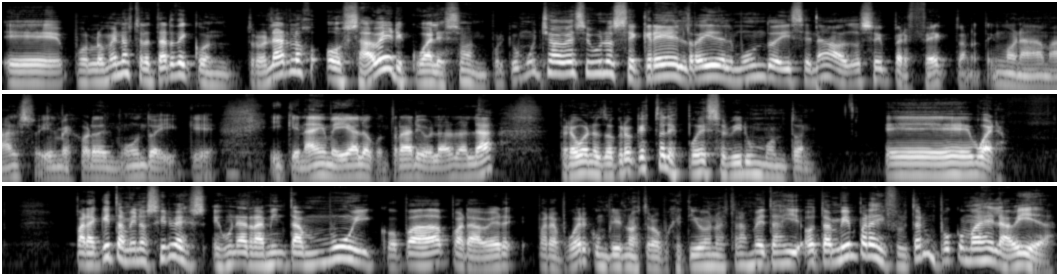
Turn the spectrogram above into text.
eh, por lo menos tratar de controlarlos o saber cuáles son. Porque muchas veces uno se cree el rey del mundo y dice, no, yo soy perfecto, no tengo nada mal, soy el mejor del mundo y que, y que nadie me diga lo contrario, bla, bla, bla. Pero bueno, yo creo que esto les puede servir un montón. Eh, bueno, ¿Para qué también nos sirve? Es, una herramienta muy copada para, ver, para poder cumplir nuestros objetivos, nuestras metas y, o también para disfrutar un poco más de la vida.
